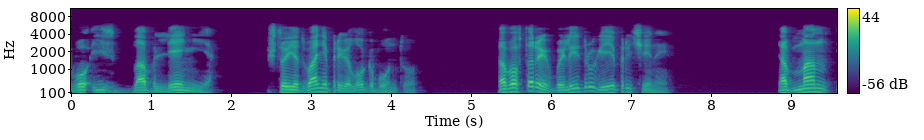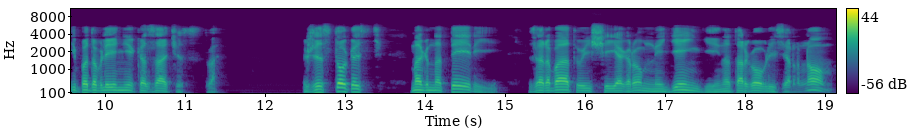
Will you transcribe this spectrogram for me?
во избавление, что едва не привело к бунту а во-вторых, были и другие причины. Обман и подавление казачества. Жестокость магнатерии, зарабатывающей огромные деньги на торговле зерном,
